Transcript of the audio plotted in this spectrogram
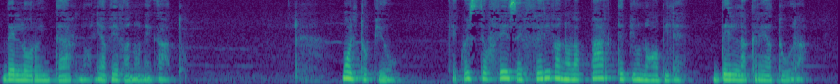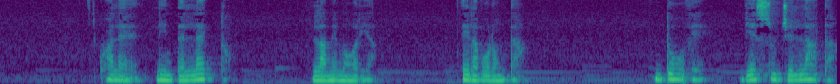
del loro interno gli avevano negato. Molto più che queste offese ferivano la parte più nobile della creatura qual è l'intelletto, la memoria e la volontà, dove vi è suggellata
